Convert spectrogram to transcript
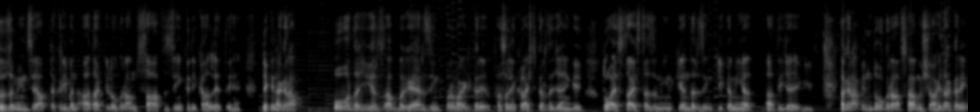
تو زمین سے آپ تقریباً آدھا کلو گرام صاف زنک نکال لیتے ہیں۔ لیکن اگر آپ اوور دا ایئرز آپ بغیر زنک پرووائڈ کرے، فصلیں کاشت کرتے جائیں گے، تو آہستہ آہستہ زمین کے اندر زنک کی کمی آتی جائے گی۔ اگر آپ ان دو گرافز کا مشاہدہ کریں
